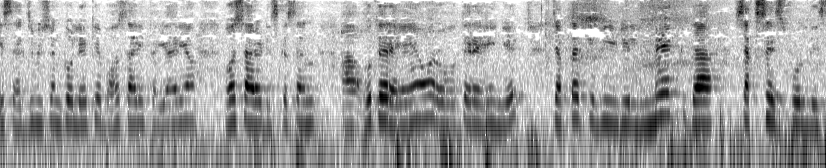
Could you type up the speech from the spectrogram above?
इस एग्जीबिशन को लेके बहुत सारी तैयारियाँ, बहुत सारे डिस्कशन होते रहे हैं और होते रहेंगे जब तक we will make the successful this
